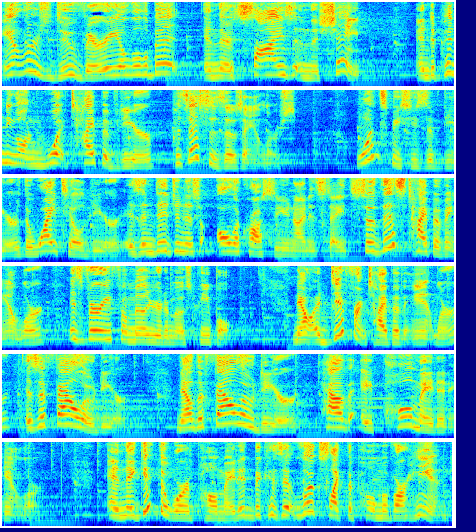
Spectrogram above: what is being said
Antlers do vary a little bit in their size and the shape, and depending on what type of deer possesses those antlers. One species of deer, the white-tailed deer, is indigenous all across the United States, so this type of antler is very familiar to most people. Now, a different type of antler is a fallow deer. Now, the fallow deer have a palmated antler, and they get the word palmated because it looks like the palm of our hand.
